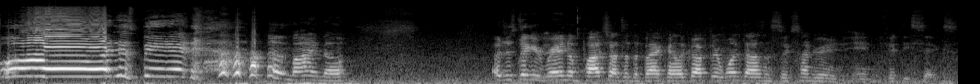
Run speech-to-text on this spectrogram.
Oh, I just beat it! Mine though. I was just taking random pot shots at the back helicopter. 1,656.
